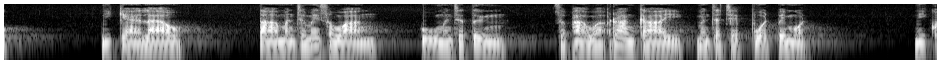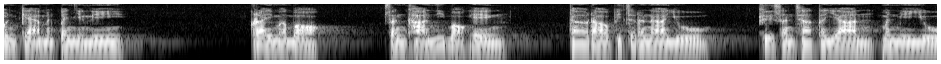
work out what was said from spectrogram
ก นี่แก่แล้ว ตามันจะไม่สว่าง หูมันจะตึง สภาวะร่างกายมันจะเจ็บปวดไปหมด นี่คนแก่มันเป็นอย่างนี้ใครมาบอก สังขารนี้บอกเอง ถ้าเราพิจารณาอยู่ คือสัญชาตญาณมันมีอยู่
